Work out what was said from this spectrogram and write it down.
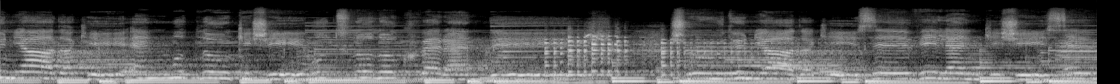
Dünyadaki en mutlu kişi mutluluk verendir. Şu dünyadaki sevilen kişi sevilen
